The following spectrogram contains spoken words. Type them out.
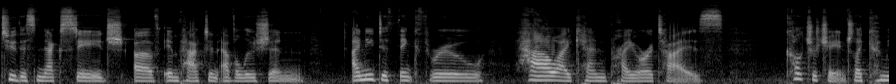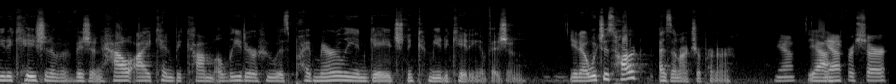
to this next stage of impact and evolution, I need to think through how I can prioritize culture change, like communication of a vision, how I can become a leader who is primarily engaged in communicating a vision. You know, which is hard as an entrepreneur. Yeah. Yeah. Yeah, for sure.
